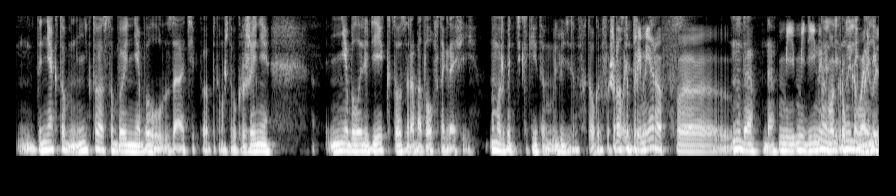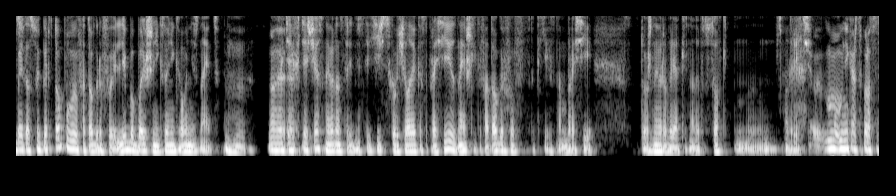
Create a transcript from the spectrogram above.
да никто, никто особо не был за, типа, потому что в окружении не было людей, кто зарабатывал фотографией. Ну, может быть, какие-то люди, там, фотографы. Просто школе, примеров э, ну, да, да. медийных ну, вокруг ну, либо, либо это супер топовые фотографы, либо больше никто никого не знает. Угу. Ну, хотя, хотя сейчас, наверное, среднестатистического человека спроси, знаешь ли ты фотографов каких-то там в России, тоже, наверное, вряд ли надо в тусовке смотреть. Мне кажется, просто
